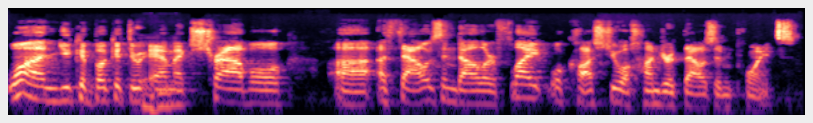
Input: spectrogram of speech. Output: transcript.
one, you could book it through Mhm. Amex Travel. Uh, A thousand dollar flight will cost you a hundred thousand points,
